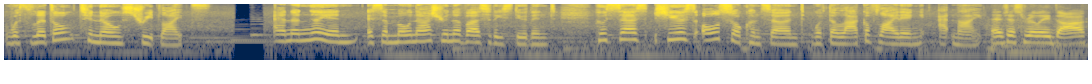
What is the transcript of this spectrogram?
with little to no streetlights. Anna Nguyen is a Monash University student who says she is also concerned with the lack of lighting at night. It's just really dark,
